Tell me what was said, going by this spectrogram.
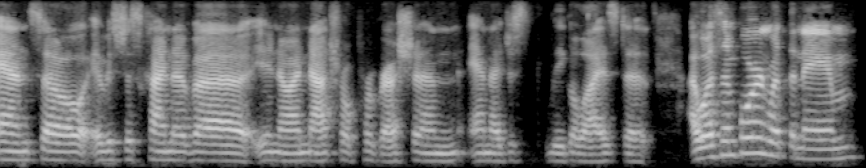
And so it was just kind of a, you know, a natural progression and I just legalized it. I wasn't born with the name.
